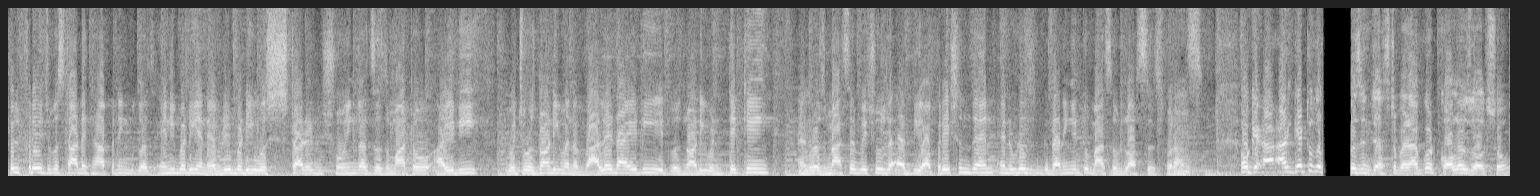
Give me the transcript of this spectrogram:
Pilferage was starting happening because anybody and everybody was started showing us the Zomato ID, which was not even a valid ID, it was not even ticking, and there was massive issues at the operations end, and it was running into massive losses for mm. us. Okay, I'll get to the in just a bit. I've got callers also.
